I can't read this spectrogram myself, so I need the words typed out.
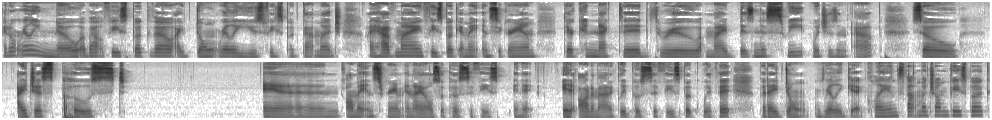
I don't really know about Facebook though. I don't really use Facebook that much. I have my Facebook and my Instagram. They're connected through my business suite, which is an app. So, I just post and on my Instagram and I also post to face in it it automatically posts to Facebook with it, but I don't really get clients that much on Facebook.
